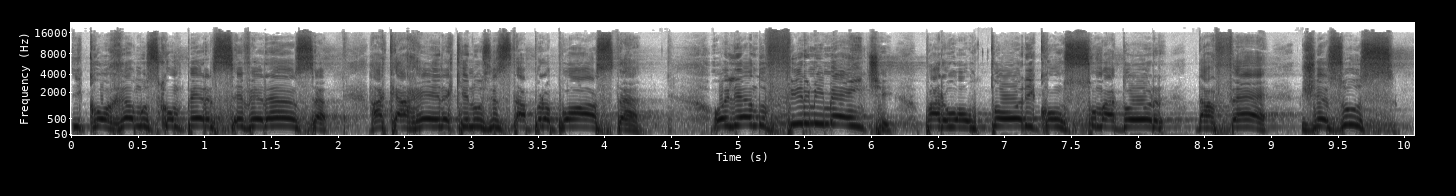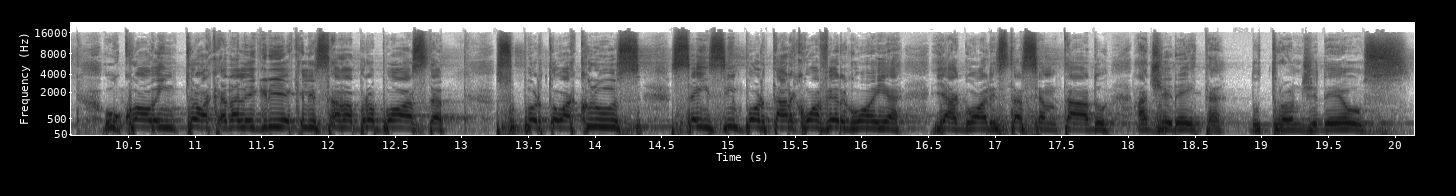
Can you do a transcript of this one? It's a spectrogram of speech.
e corramos com perseverança a carreira que nos está proposta, olhando firmemente para o Autor e Consumador da fé, Jesus, o qual, em troca da alegria que lhe estava proposta, suportou a cruz sem se importar com a vergonha e agora está sentado à direita do trono de Deus.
